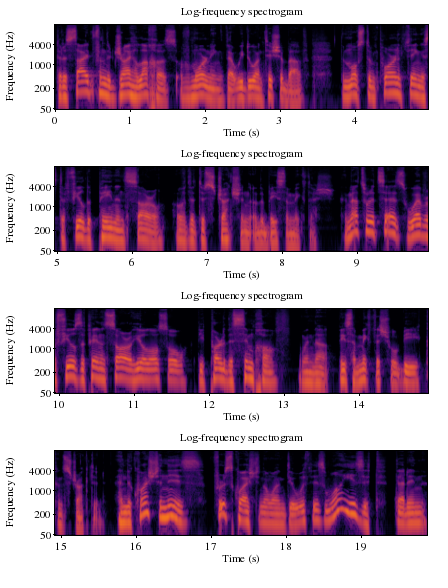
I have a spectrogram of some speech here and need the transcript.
that aside from the dry halachas of mourning that we do on Tisha B'Av, the most important thing is to feel the pain and sorrow of the destruction of the Beis Hamikdash. And that's what it says. Whoever feels the pain and sorrow, he'll also be part of the Simcha when the Beis Hamikdash will be constructed. And the question is, first question I want to deal with is why is it that in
